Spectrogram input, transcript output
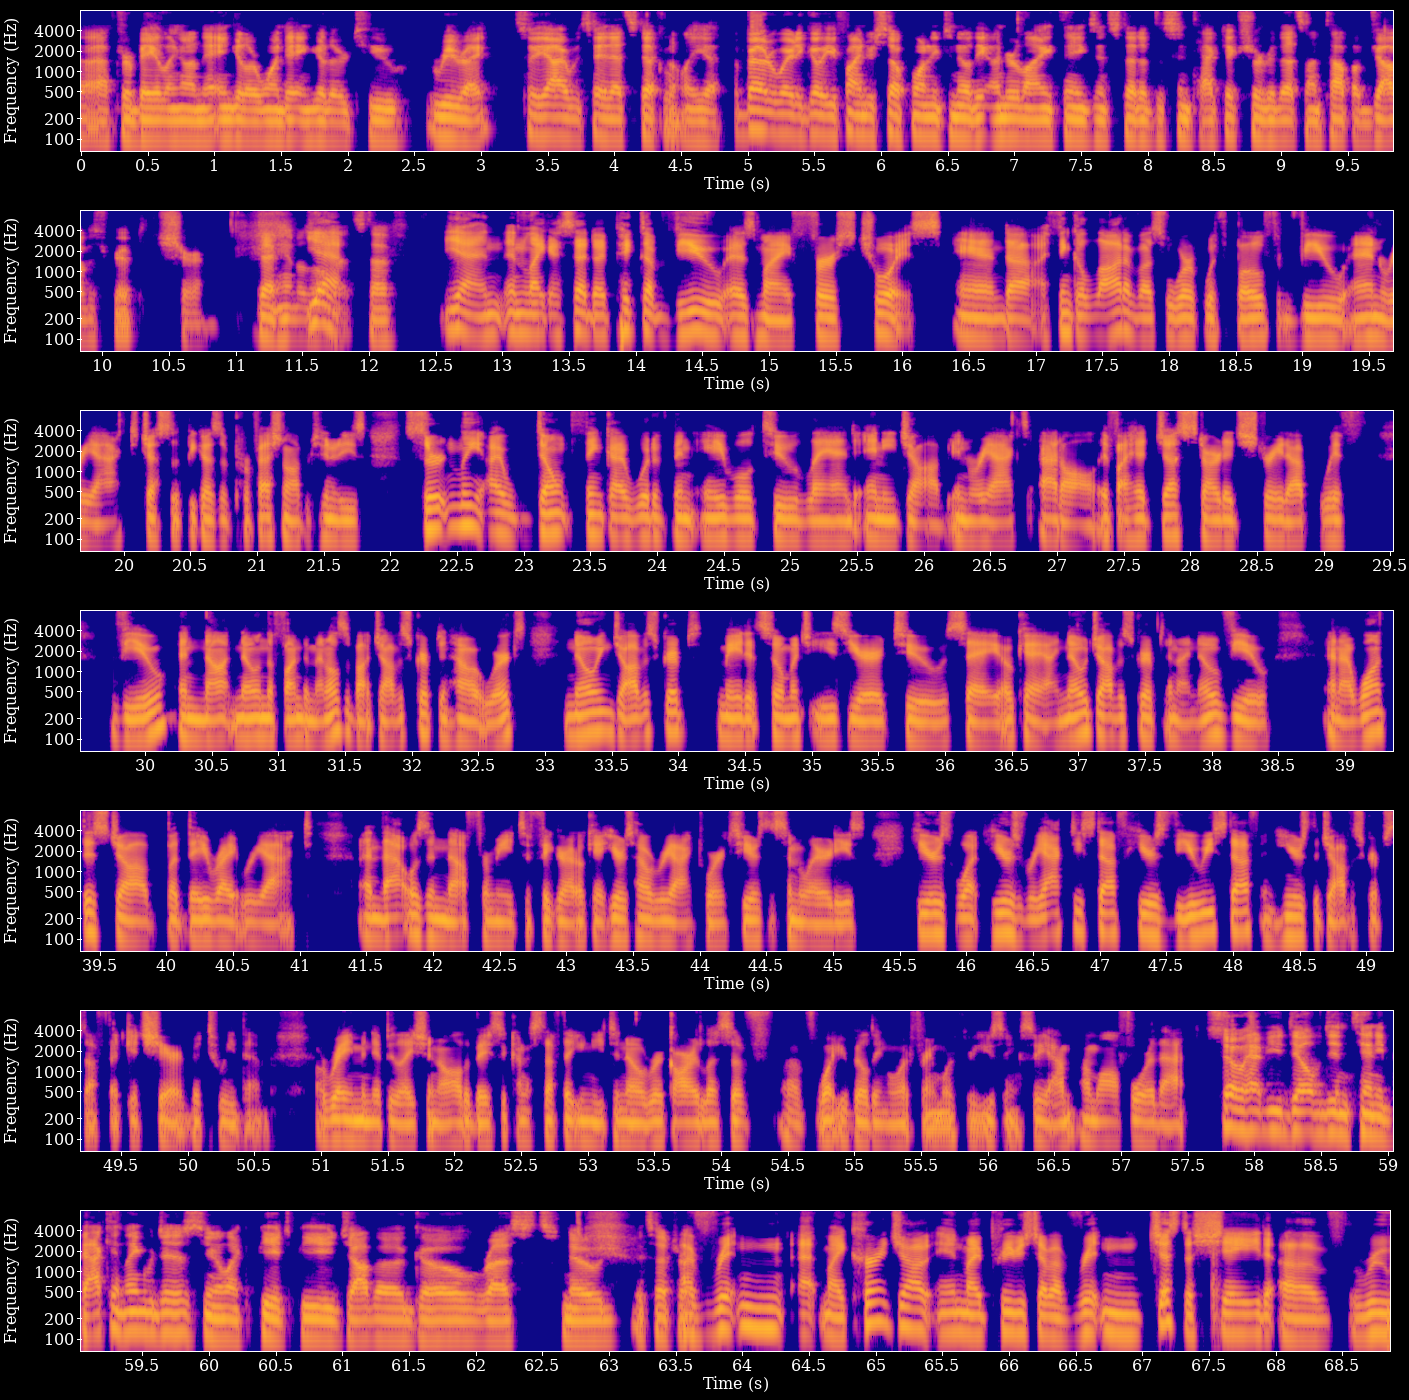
uh, after bailing on the Angular 1 to Angular 2 rewrite. So yeah, I would say that's definitely a, a, better way to go. You find yourself wanting to know the underlying things instead of the syntactic sugar that's on top of JavaScript. Sure. That handles yeah. all that stuff. Yeah, and, and like I said, I picked up Vue as my first choice. And uh, I think a lot of us work with both Vue and React just because of professional opportunities. Certainly, I don't think I would have been able to land any job in React at all if I had just started straight up with Vue and not known the fundamentals about JavaScript and how it works. Knowing JavaScript made it so much easier to say, okay, I know JavaScript and I know Vue and I want this job, but they write React. And that was enough for me to figure out, okay, here's how React works. Here's the similarities. Here's what, here's Reacty stuff. Here's Vue stuff. And here's the JavaScript stuff that gets shared between them. Array manipulation, all the basic kind of stuff that you need to know regardless of, of what you're building or what framework you're using. So yeah, I'm, I'm all for that. So have you delved into any backend languages, you know, like PHP, Java, Go, Rust, Node, etc.? I've written at my current job and my previous job, I've written just a shade of Ruby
